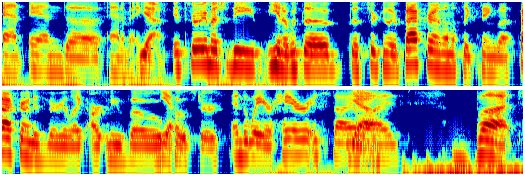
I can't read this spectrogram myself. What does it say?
and and uh, anime. Yeah, it's very much the you know with the the circular background, almost like stained glass background, is very like Art Nouveau Yeah. poster. and the way her hair is stylized. But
